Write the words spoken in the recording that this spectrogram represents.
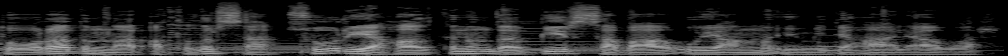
doğru adımlar atılırsa Suriye halkının da bir sabaha uyanma ümidi hala var.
